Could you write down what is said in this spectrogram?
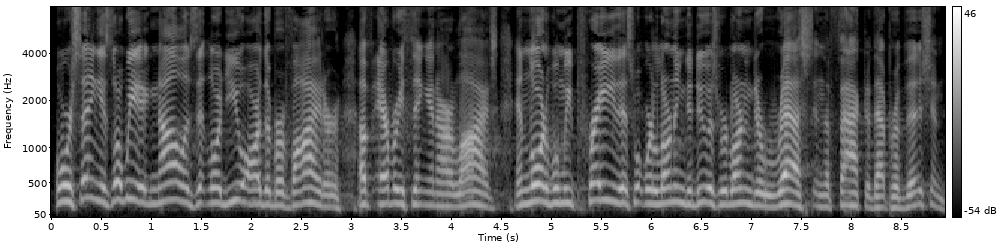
What we're saying is, Lord, we acknowledge that, Lord, you are the provider of everything in our lives. And Lord, when we pray this, what we're learning to do is we're learning to rest in the fact of that provision.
